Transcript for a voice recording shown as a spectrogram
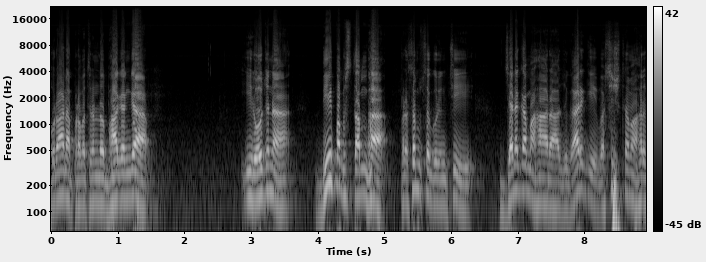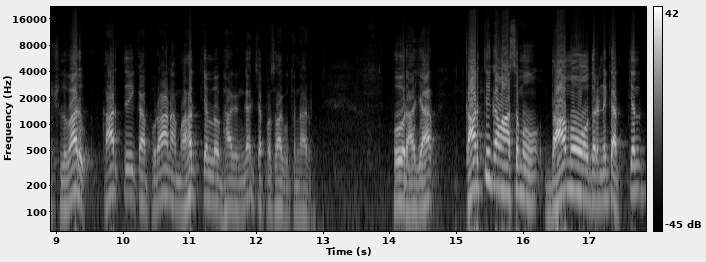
పురాణ ప్రవచనంలో భాగంగా ఈ రోజున దీప స్తంభ ప్రశంస గురించి జనక మహారాజు గారికి వశిష్ఠ మహర్షులు వారు కార్తీక పురాణ మహత్యంలో భాగంగా చెప్పసాగుతున్నారు. ఓ రాజా కార్తీక మాసము దామోదరునికి అత్యంత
